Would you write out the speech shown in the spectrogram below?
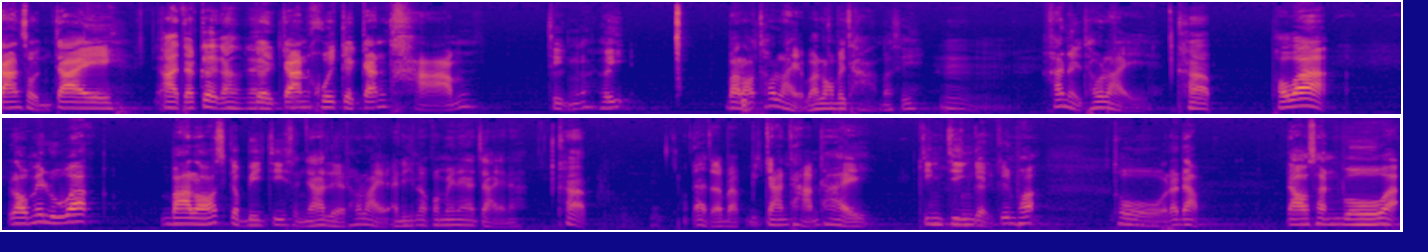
การสนใจ อาจจะเกิดการสนใจเกิดการคุยเกิดการถาม ถึงเฮ้ยบาร์รอสเท่าไหร่วะลองไปถามมาสิอืมค่าเหนื่อยเท่าไหร่ครับ เพราะว่าเราไม่รู้ว่าบาร์รอสกับบีจีสัญญาเหลือเท่าไหร่ อันนี้เราก็ไม่แน่ใจนะครับ อาจจะแบบมีการถามไทยจริง ๆ เกิดขึ้นเพราะโถระดับดาวซัลโวอะ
